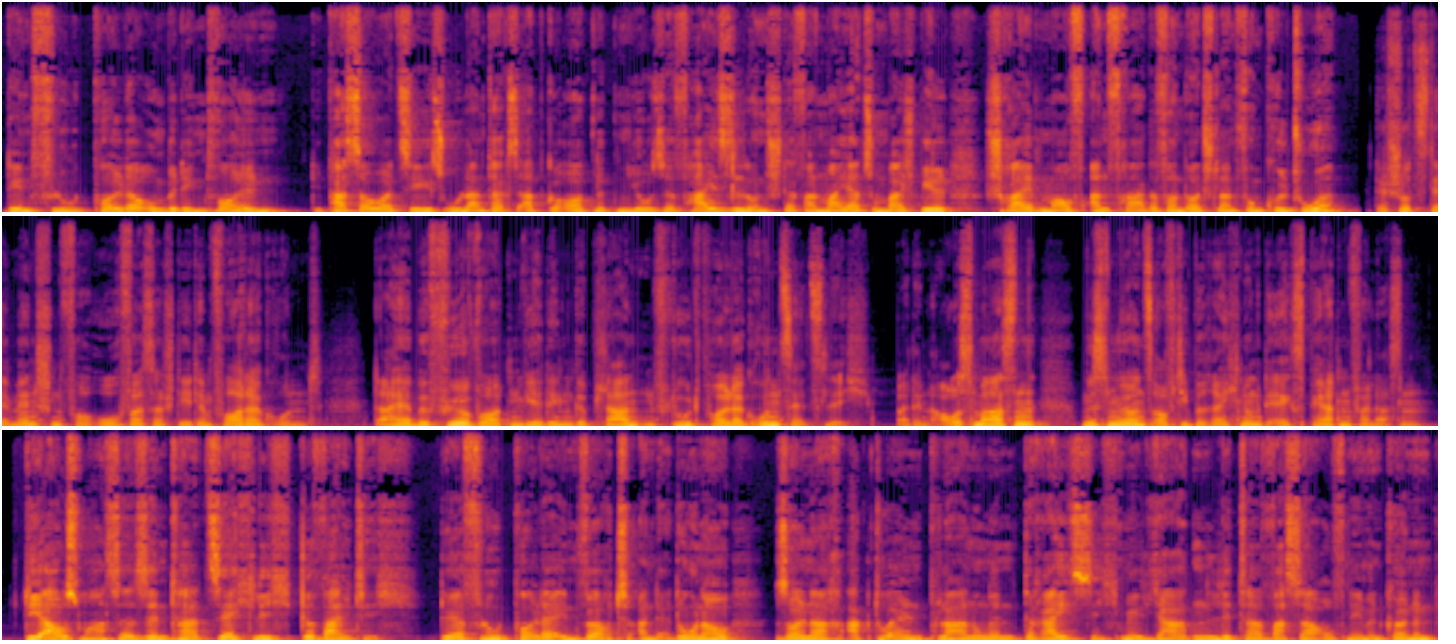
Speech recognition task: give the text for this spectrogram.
den Flutpolder unbedingt wollen. Die Passauer CSU-Landtagsabgeordneten Josef Heisel und Stefan Mayer zum Beispiel schreiben auf Anfrage von Deutschlandfunk Kultur Der Schutz der Menschen vor Hochwasser steht im Vordergrund. Daher befürworten wir den geplanten Flutpolder grundsätzlich. Bei den Ausmaßen müssen wir uns auf die Berechnung der Experten verlassen. Die Ausmaße sind tatsächlich gewaltig. Der Flutpolder in Wörth an der Donau soll nach aktuellen Planungen 30 Milliarden Liter Wasser aufnehmen können.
